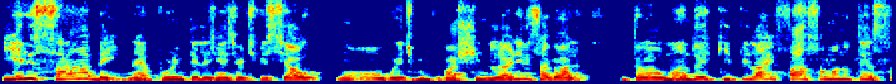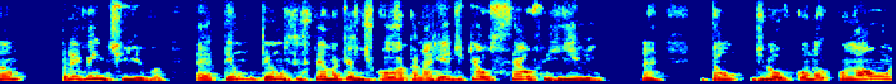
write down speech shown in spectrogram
e eles sabem, né, por inteligência artificial, um algoritmo de machine learning, eles sabem, olha, então eu mando a equipe lá e faço a manutenção preventiva. É, tem, um, tem um sistema que a gente coloca na rede que é o self-healing. Né? Então, de novo, quando, quando há um,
